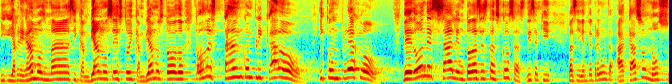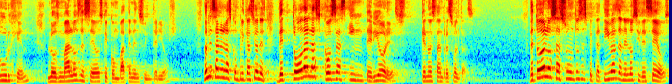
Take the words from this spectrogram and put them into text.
y agregamos más y cambiamos esto y cambiamos todo? Todo es tan complicado y complejo. ¿De dónde salen todas estas cosas? Dice aquí la siguiente pregunta, ¿acaso no surgen los malos deseos que combaten en su interior? ¿Dónde salen las complicaciones? De todas las cosas interiores que no están resueltas. De todos los asuntos, expectativas, anhelos y deseos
